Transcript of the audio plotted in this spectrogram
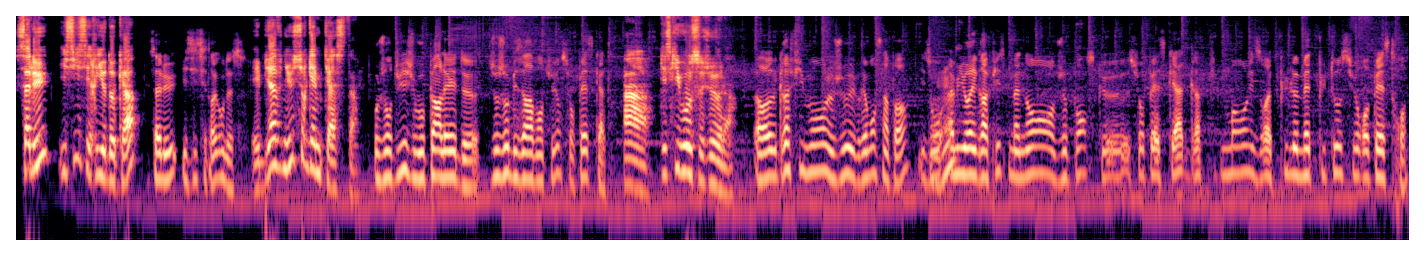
Salut, ici c'est Ryodoka, Salut, ici c'est Dragon et bienvenue sur Gamecast. Aujourd'hui, je vais vous parler de Jojo Bizarre Adventure sur PS4. Ah, qu'est-ce qu'il vaut ce jeu là Alors, graphiquement, le jeu est vraiment sympa. Ils ont Mhm. amélioré le graphisme. Maintenant, je pense que sur PS4, graphiquement, ils auraient pu le mettre plutôt sur PS3.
